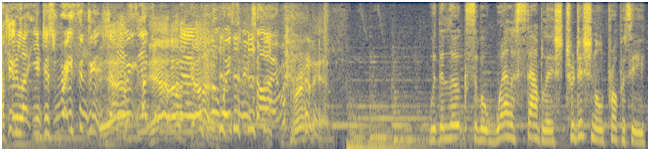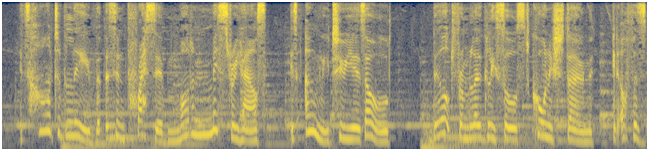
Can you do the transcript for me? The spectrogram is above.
I feel like you're just racing to get Yeah, shall we? yeah, let's no, go. Let's not wasting any time. Brilliant. With the looks of a well established traditional property, it's hard to believe that this impressive modern mystery house is only two years old. Built from locally sourced Cornish stone, it offers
